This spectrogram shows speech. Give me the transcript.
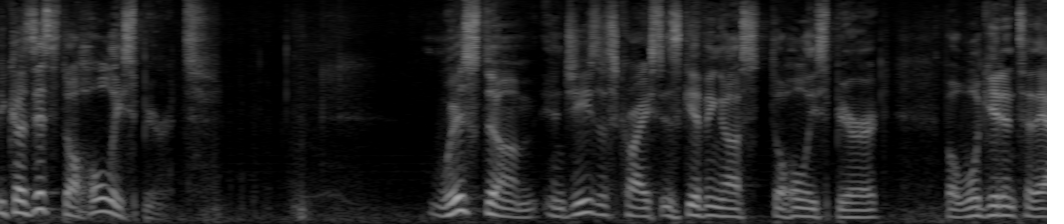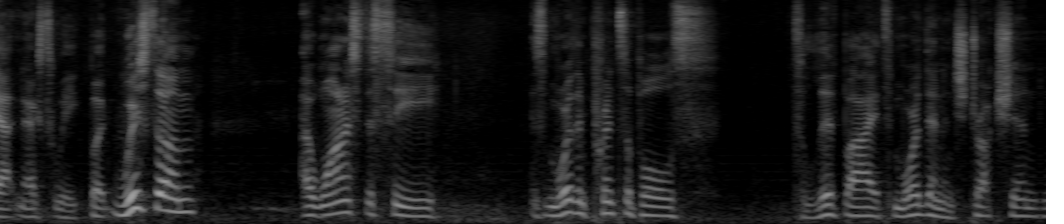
because it's the Holy Spirit. Wisdom in Jesus Christ is giving us the Holy Spirit, but we'll get into that next week. But wisdom, I want us to see, is more than principles to live by, it's more than instruction.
